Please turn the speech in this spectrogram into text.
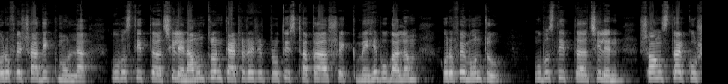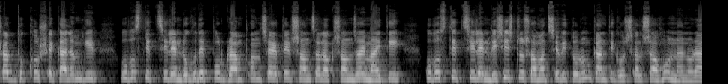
ওরফে সাদিক মোল্লা। উপস্থিত ছিলেন আমন্ত্রণ ক্যাটারের প্রতিষ্ঠাতা শেখ মেহেবুব আলম, ওরফে মন্টু। উপস্থিত ছিলেন সংস্থার কোষাধ্যক্ষ শেখ আলমগীর, উপস্থিত ছিলেন রঘুদেবপুর গ্রাম পঞ্চায়েতের সঞ্চালক সঞ্জয় মাইতি, উপস্থিত ছিলেন বিশিষ্ট সমাজসেবী তরুণ কান্তি ঘোষাল সহ অন্যান্যরা।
